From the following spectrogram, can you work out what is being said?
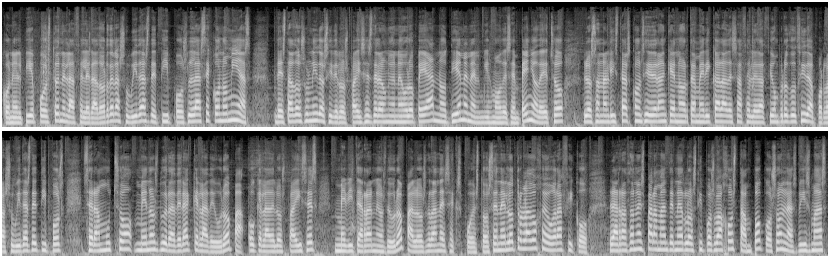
con el pie puesto en el acelerador de las subidas de tipos. Las economías de Estados Unidos y de los países de la Unión Europea no tienen el mismo desempeño. De hecho, los analistas consideran que en Norteamérica la desaceleración producida por las subidas de tipos será mucho menos duradera que la de Europa o que la de los países mediterráneos de Europa, los grandes expuestos. En el otro lado geográfico, las razones para mantener los tipos bajos tampoco son las mismas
